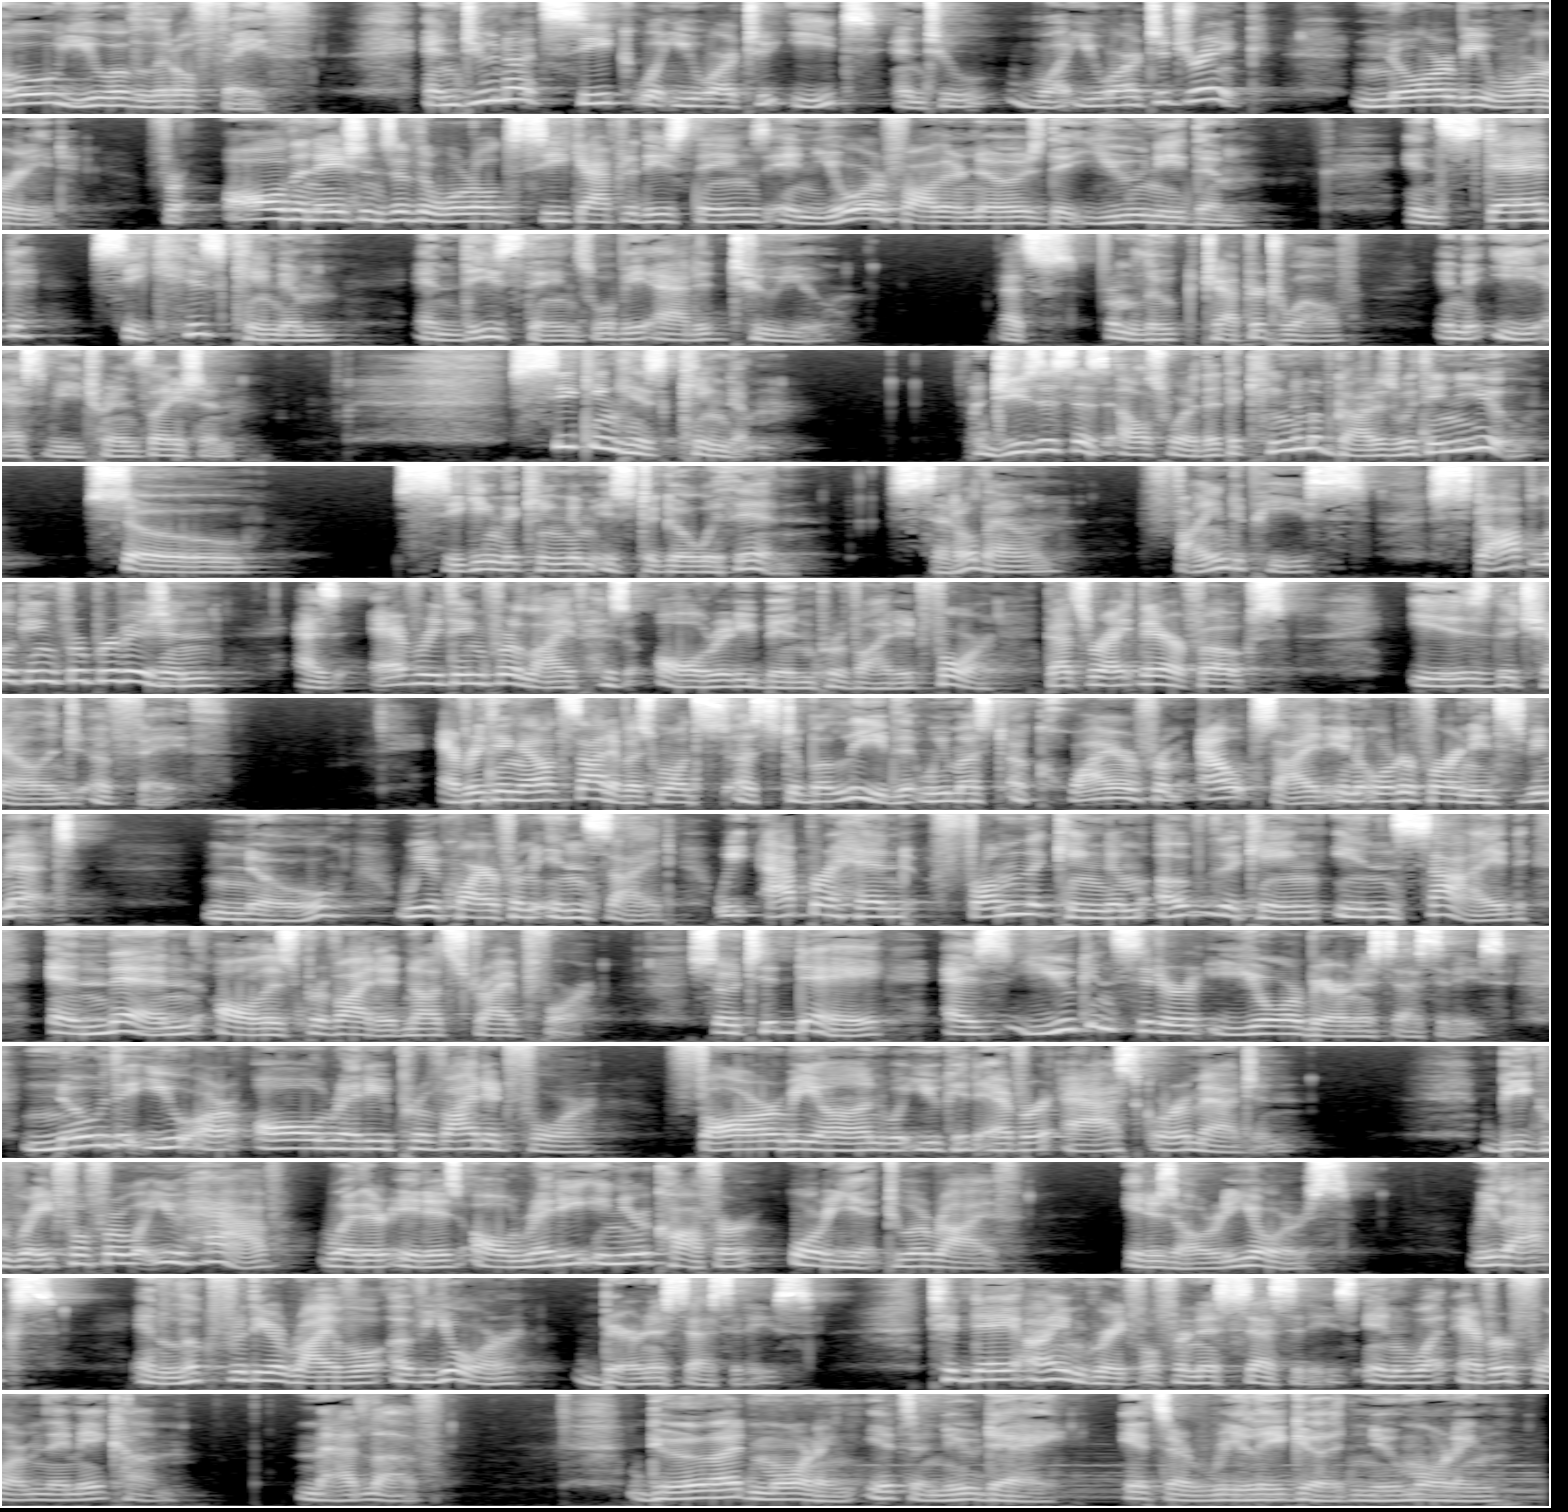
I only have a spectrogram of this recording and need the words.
O you of little faith? And do not seek what you are to eat and to what you are to drink, nor be worried. For all the nations of the world seek after these things, and your Father knows that you need them. Instead, seek his kingdom, and these things will be added to you. That's from Luke chapter 12 in the ESV translation. Seeking his kingdom. Jesus says elsewhere that the kingdom of God is within you. So, Seeking the kingdom is to go within, settle down, find peace, stop looking for provision, as everything for life has already been provided for. That's right there, folks, is the challenge of faith. Everything outside of us wants us to believe that we must acquire from outside in order for our needs to be met. No, we acquire from inside. We apprehend from the kingdom of the king inside, and then all is provided, not strived for. So today, as you consider your bare necessities, know that you are already provided for, far beyond what you could ever ask or imagine. Be grateful for what you have, whether it is already in your coffer or yet to arrive. It is already yours relax, and look for the arrival of your bare necessities. Today, I am grateful for necessities in whatever form they may come. Mad love. Good morning. It's a new day. It's a really good new morning.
